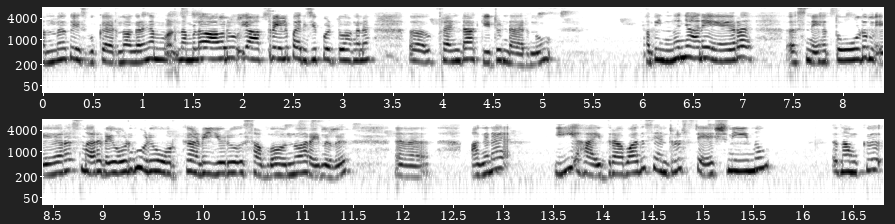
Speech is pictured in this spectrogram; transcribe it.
അന്ന് ഫേസ്ബുക്ക് ആയിരുന്നു. അങ്ങനെ നമ്മൾ ആ ഒരു യാത്രയിൽ പരിചയപ്പെട്ടു. അങ്ങനെ ഫ്രണ്ടാക്കിയിട്ടുണ്ടായിരുന്നു അപ്പം ഇന്ന് ഞാൻ ഏറെ സ്നേഹത്തോടും ഏറെ സ്മരണയോടും കൂടി ഓർക്കുകയാണ് ഈ ഒരു സംഭവം എന്ന് പറയുന്നത്. അങ്ങനെ ഈ ഹൈദരാബാദ് സെൻട്രൽ സ്റ്റേഷനിൽ നിന്നും നമുക്ക്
